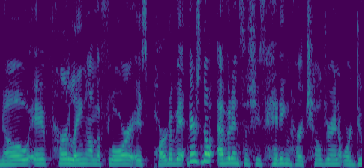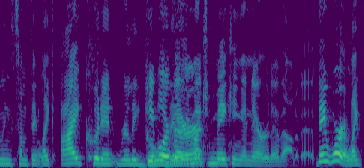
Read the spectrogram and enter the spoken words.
know if her laying on the floor is part of it. There's no evidence that she's hitting her children or doing something. Like I couldn't really go People are there. very much making a narrative out of it. They were like,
